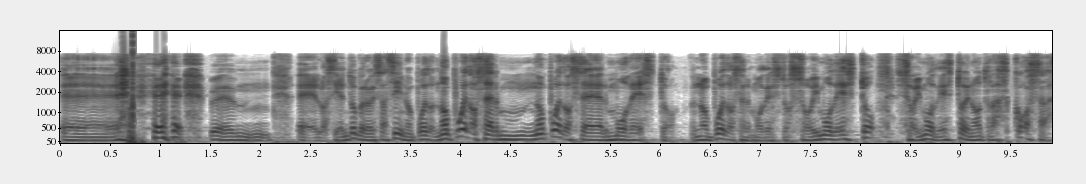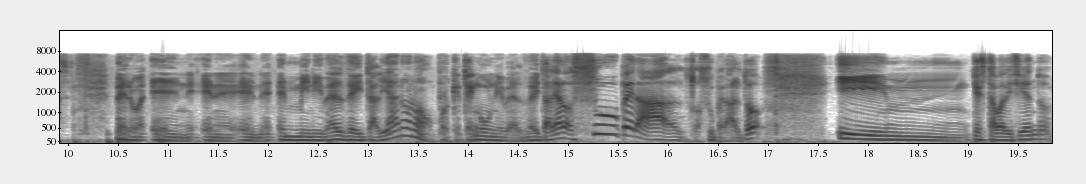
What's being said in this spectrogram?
eh, em, eh, lo siento, pero es así. No puedo, no puedo ser, no puedo ser modesto. No puedo ser modesto. Soy modesto, soy modesto en otras cosas. Pero en, mi nivel de italiano no, porque tengo un nivel de italiano súper alto, súper alto. ¿Y mm, qué estaba diciendo?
